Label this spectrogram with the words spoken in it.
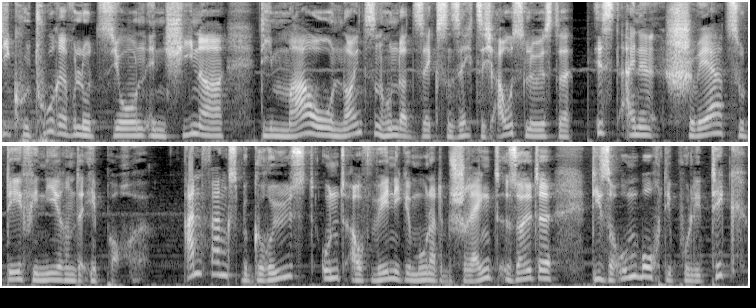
Die Kulturrevolution in China, die Mao 1966 auslöste, ist eine schwer zu definierende Epoche. Anfangs begrüßt und auf wenige Monate beschränkt, sollte dieser Umbruch die Politik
